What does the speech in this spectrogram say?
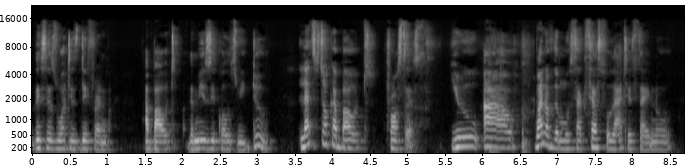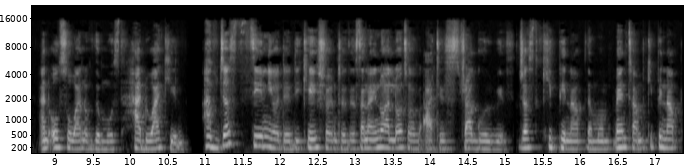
This is what is different about the musicals we do. Let's talk about process. You are one of the most successful artists I know and also one of the most hardworking. I've just seen your dedication to this and I know a lot of artists struggle with just keeping up the momentum, keeping up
